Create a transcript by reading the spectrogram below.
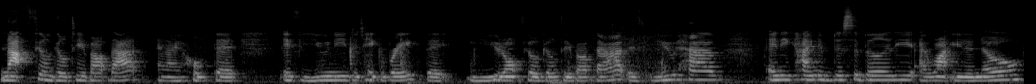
not feel guilty about that and I hope that if you need to take a break that you don't feel guilty about that. If you have any kind of disability, I want you to know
